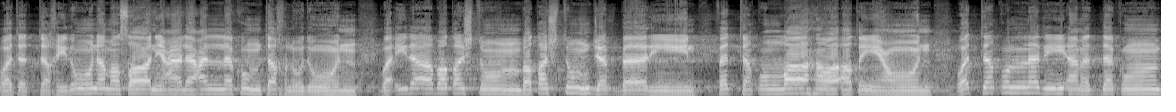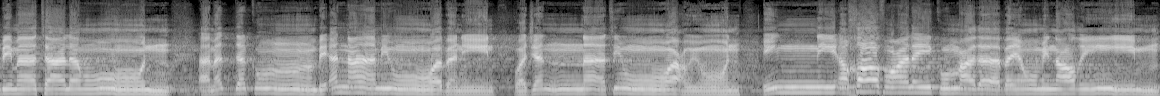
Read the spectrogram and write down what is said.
وتتخذون مصانع لعلكم تخلدون وإذا بطشتم بطشتم جبارين فاتقوا الله وأطيعون واتقوا الذي أمدكم بما تعلمون أمدكم بأنعام وبنين وجنات وعيون إني أخاف عليكم عذاب يوم عظيم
